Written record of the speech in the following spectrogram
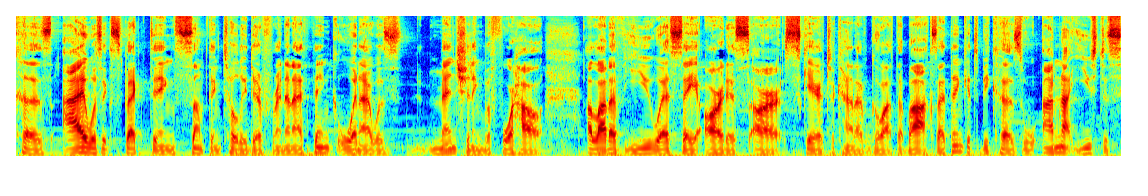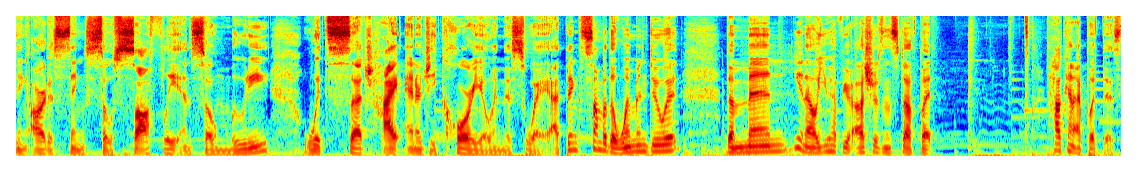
because I was expecting something totally different. And I think when I was mentioning before how a lot of USA artists are scared to kind of go out the box, I think it's because I'm not used to seeing artists sing so softly and so moody with such high energy choreo in this way. I think some of the women do it. The men, you know, you have your ushers and stuff, but how can I put this?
